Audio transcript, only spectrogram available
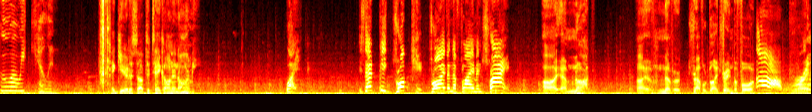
who are we killing? They geared us up to take on an army. Wait. Is that big drop dropkick driving the flaming train? I am not. I have never traveled by train before. Oh, brilliant.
